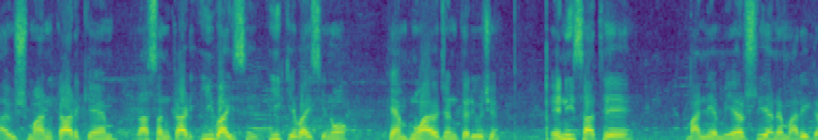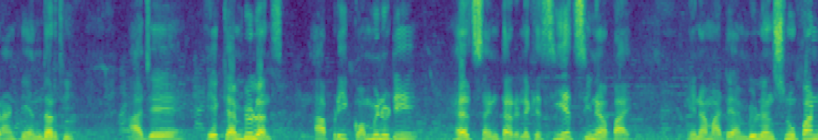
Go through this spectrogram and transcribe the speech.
Ayushman card camp, રાશન કાર્ડ ઈ વાયસી ઈ કેવાયસીનો કેમ્પનું આયોજન કર્યું છે. એની સાથે માન્ય મેયરશ્રી અને મારી ગ્રાન્ટની અંદરથી આજે એક એમ્બ્યુલન્સ આપણી કોમ્યુનિટી હેલ્થ સેન્ટર એટલે કે સીએચસીને અપાય. એના માટે એમ્બ્યુલન્સનું પણ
